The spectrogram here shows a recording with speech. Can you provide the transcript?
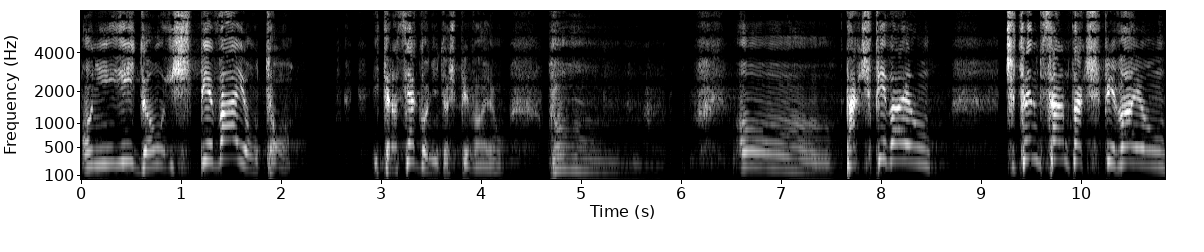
Oni idą i śpiewają to. I teraz jak oni to śpiewają? O, o, tak śpiewają. Czy ten psalm tak śpiewają?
